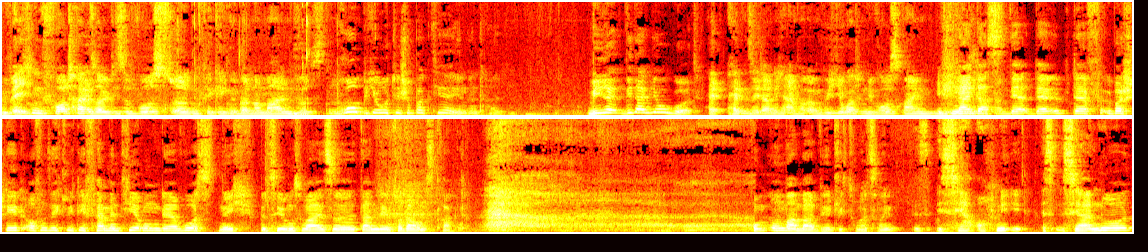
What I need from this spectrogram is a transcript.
welchen Vorteil soll diese Wurst irgendwie gegenüber normalen Würsten? Probiotische Bakterien enthalten. Wie, wie dein Joghurt. Hä- Hätten Sie da nicht einfach irgendwie Joghurt in die Wurst rein? Nein, das, der, der, der übersteht offensichtlich die Fermentierung der Wurst nicht, beziehungsweise dann den Verdauungstrakt. Um, um mal wirklich drüber zu reden, es ist ja auch nie, es ist ja nur,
